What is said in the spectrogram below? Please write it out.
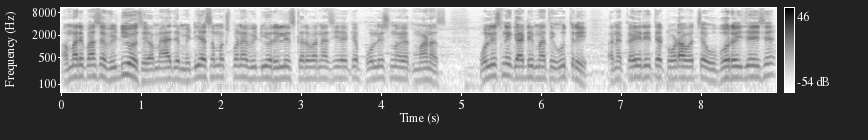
અમારી પાસે વીડિયો છે. અમે આજે મીડિયા સમક્ષ પણ વીડિયો રિલીઝ કરવાના છીએ કે પોલીસનો એક માણસ પોલીસની ગાડીમાંથી ઉતરી અને કઈ રીતે ટોળા વચ્ચે ઊભો રહી જાય છે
